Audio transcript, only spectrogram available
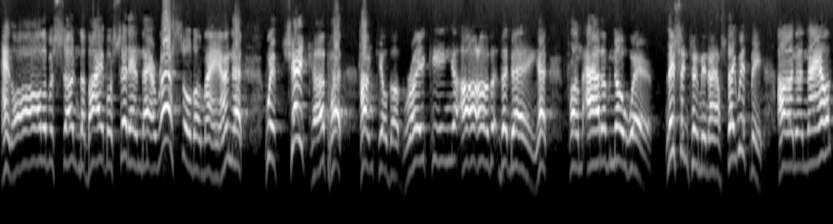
And all of a sudden the Bible said, and there wrestled a man with Jacob until the breaking of the day from out of nowhere. Listen to me now. Stay with me. Unannounced,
